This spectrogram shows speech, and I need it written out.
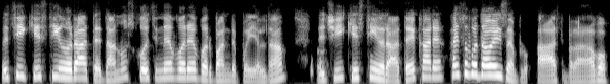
Îți iei chestii în rate, dar nu scoți never ever bani de pe el, da? Deci iei chestii în rate care... Hai să vă dau exemplu. Azi, bravo!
